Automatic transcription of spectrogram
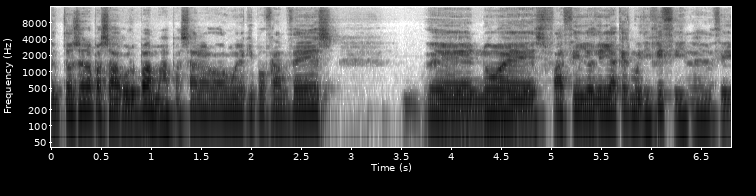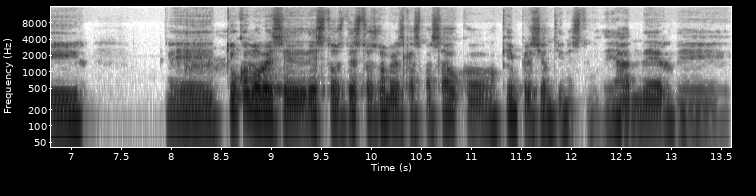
entonces no ha pasado a Grupama, pasar a un equipo francés eh, no es fácil, yo diría que es muy difícil. Es decir, eh, ¿tú cómo ves eh, de, estos, de estos nombres que has pasado? ¿Qué impresión tienes tú? ¿De Ander, de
